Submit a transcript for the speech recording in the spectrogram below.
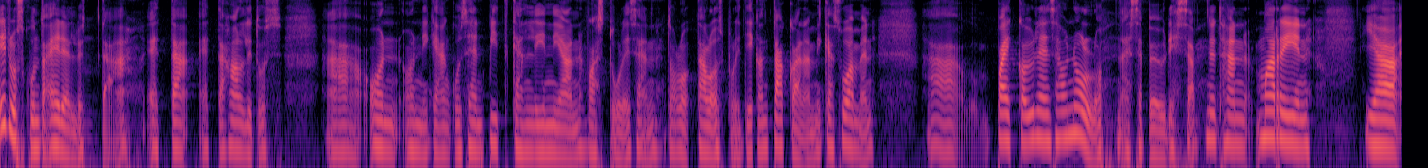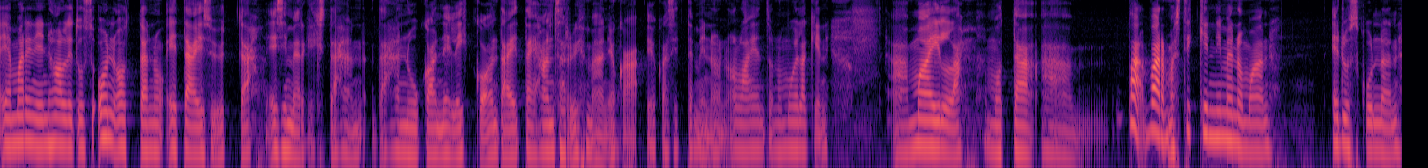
eduskunta edellyttää, että, että hallitus äh, on, on ikään kuin sen pitkän linjan vastuullisen talouspolitiikan takana, mikä Suomen äh, paikka yleensä on ollut näissä pöydissä. Nythän Marin ja, ja Marinin hallitus on ottanut etäisyyttä esimerkiksi tähän, tähän nuukaan nelikkoon tai, tai Hansaryhmään, joka, joka sitten on, on laajentunut muillakin ää, mailla, mutta va- varmastikin nimenomaan eduskunnan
